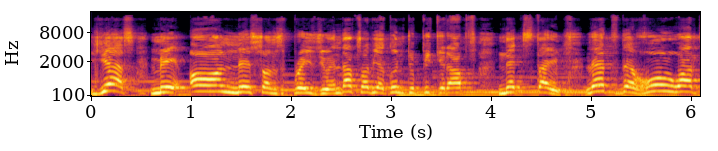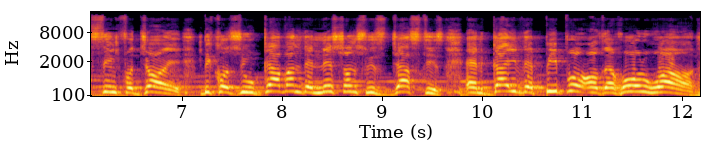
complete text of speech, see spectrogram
Yes, may all nations praise you. And that's why we are going to pick it up next time. Let the whole world sing for joy because you govern the nations with justice and guide the people of the whole world.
